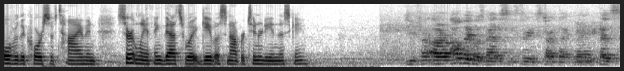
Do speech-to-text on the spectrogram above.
over the course of time, and certainly I think that's what gave us an opportunity in this game. Or how big was Madison's three to start that game? Because,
